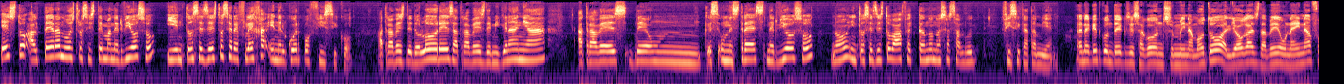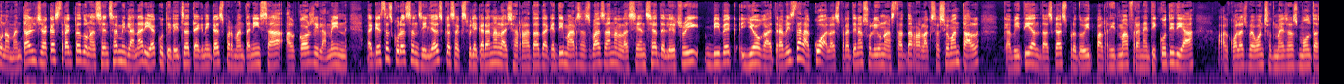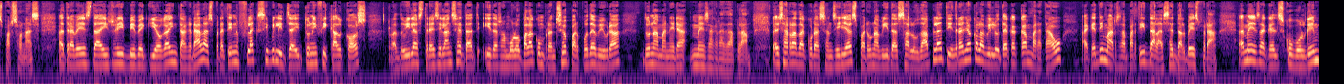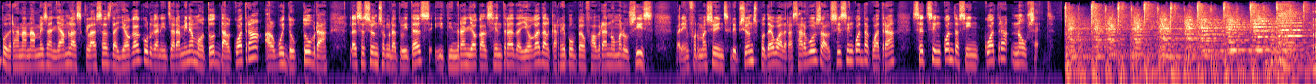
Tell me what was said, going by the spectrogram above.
esto altera nuestro sistema nervioso y entonces esto se refleja en el cuerpo físico a través de dolores, a través de migraña, a través de un, un estrés nervioso, ¿no? Entonces esto va afectando nuestra salud física también. En aquest context i segons Minamoto, el ioga esdevé una eina fonamental ja que es tracta d'una ciència mil·lenària que utilitza tècniques per mantenir sa el cos i la ment. Aquestes cures senzilles que s'explicaran en la xerrada d'aquest dimarts es basen en la ciència de l'Esri Vivek Yoga, a través de la qual es pretén assolir un estat de relaxació mental que eviti el desgast produït pel ritme frenètic quotidià al qual es veuen sotmeses moltes persones. A través d'Aisri Vivek Yoga Integral es pretén flexibilitzar i tonificar el cos, reduir l'estrès i l'ansietat i desenvolupar la comprensió per poder viure d'una manera més agradable. La xerrada Cures Senzilles per una vida saludable tindrà lloc a la Biblioteca Can Baratau aquest dimarts a partir de les 7 del vespre. A més, aquells que ho vulguin podran anar més enllà amb les classes de ioga que organitzarà Minamoto del 4 al 8 d'octubre. Les sessions són gratuïtes i tindran lloc al centre de ioga del carrer Pompeu Fabra número 6. Per informació i inscripcions podeu adreçar-vos al 654 755 497.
